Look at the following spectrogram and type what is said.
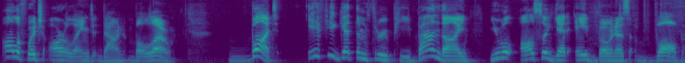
all of which are linked down below. But if you get them through P Bandai, you will also get a bonus Bob.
